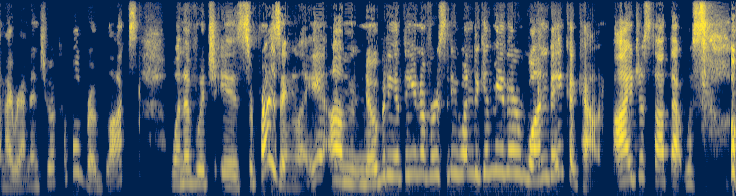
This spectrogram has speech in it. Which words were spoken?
And I ran into a couple of roadblocks, one of which is surprisingly, um, nobody at the university wanted to give me their one bank account. I just thought that was so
